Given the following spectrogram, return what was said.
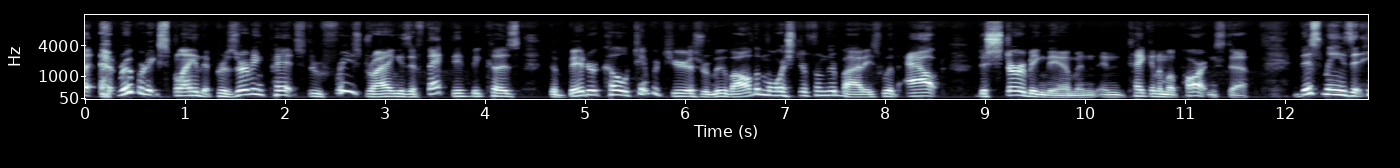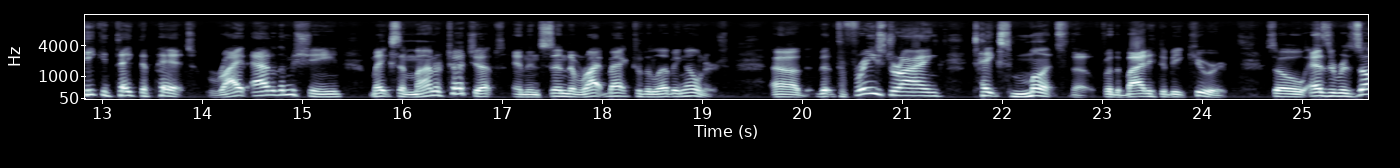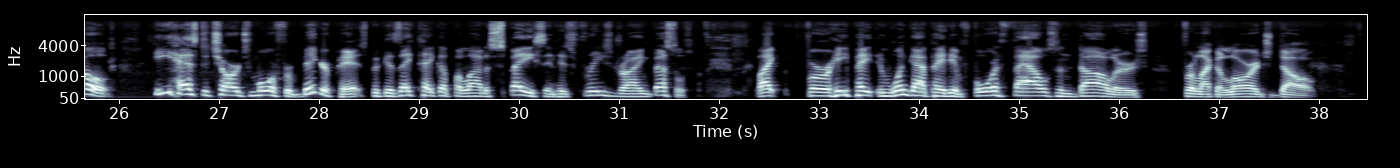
But Rupert explained that preserving pets through freeze drying is effective because the bitter cold temperatures remove all the moisture from their bodies without disturbing them and, and taking them apart and stuff. This means that he can take the pets right out of the machine, make some minor touch ups, and then send them right back to the loving owners. Uh, the, the freeze drying takes months, though, for the body to be cured. So as a result, he has to charge more for bigger pets because they take up a lot of space in his freeze drying vessels. Like for he paid one guy paid him four thousand dollars for like a large dog.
